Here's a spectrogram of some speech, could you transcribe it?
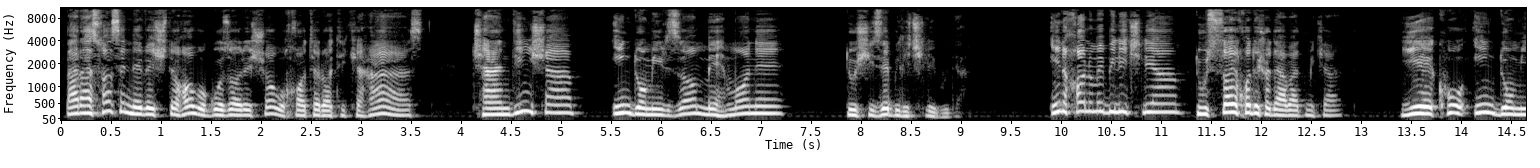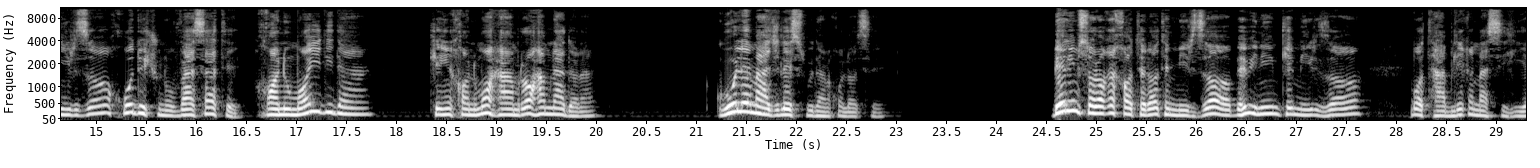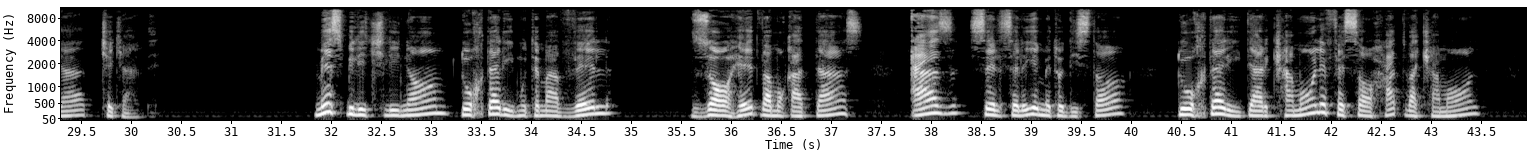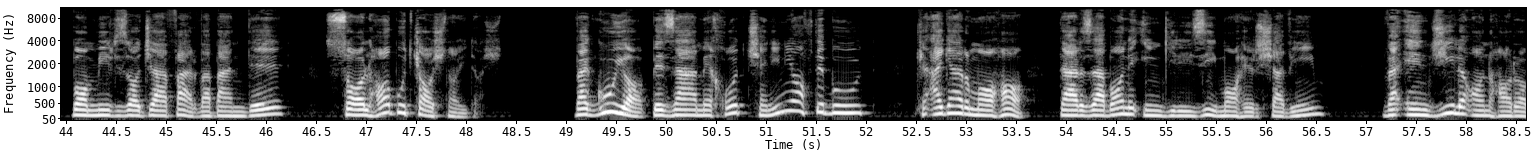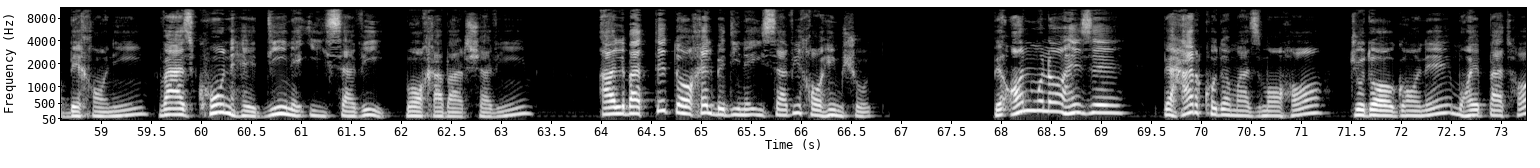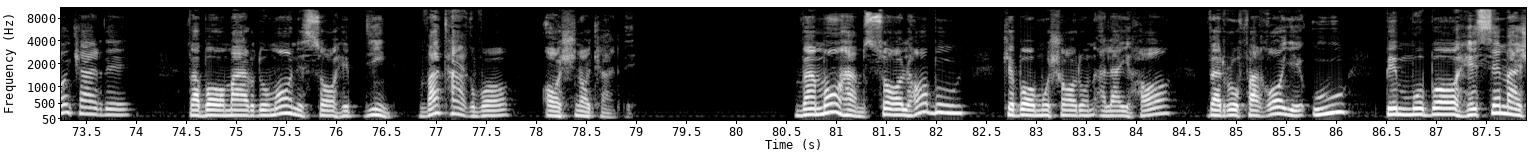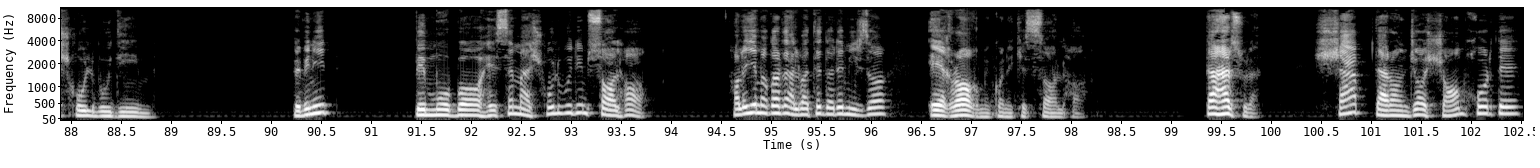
بر اساس نوشته ها و گزارش ها و خاطراتی که هست چندین شب این دو میرزا مهمان دوشیزه بیلیچلی بودن. این خانم بیلیچلی هم دوستای خودش رو دعوت می‌کرد. یکو این دو میرزا خودشونو وسط خانومایی دیدن که این خانوما همراه هم ندارن. گل مجلس بودن خلاصه. بریم سراغ خاطرات میرزا. ببینیم که میرزا با تبلیغ مسیحیت چه کرده. مس بیلیچلی نام دختری متمول زاهد و مقدس از سلسله متودیستا دختری در کمال فساحت و کمال با میرزا جعفر و بنده سالها بود که آشنایی داشت و گویا به زعم خود چنین یافته بود که اگر ماها در زبان انگلیسی ماهر شویم و انجیل آنها را بخوانیم و از کنه دین عیسوی با خبر شویم البته داخل به دین عیسوی خواهیم شد. به آن ملاحظه به هر کدام از ماها جداگانه محبت ها کرده و با مردمان صاحب دین و تقوا آشنا کرده. و ما هم سالها بود که با مشارون علیها و رفقای او به مباحثه مشغول بودیم. ببینید؟ به مباحثه مشغول بودیم سالها. حالا یه مقدار البته داره میرزا اقراق می‌کنه که سالها. در هر صورت شب در آنجا شام خورده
